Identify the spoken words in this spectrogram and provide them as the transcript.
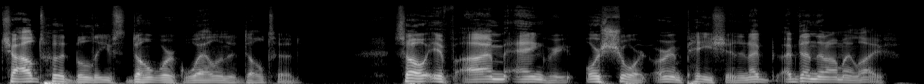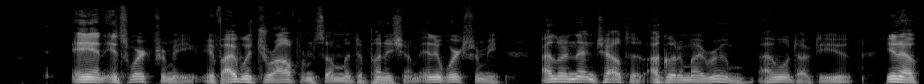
Childhood beliefs don't work well in adulthood. So if I'm angry or short or impatient, and I've I've done that all my life, and it's worked for me. If I withdraw from someone to punish them, and it works for me, I learned that in childhood. I'll go to my room. I won't talk to you. You know,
